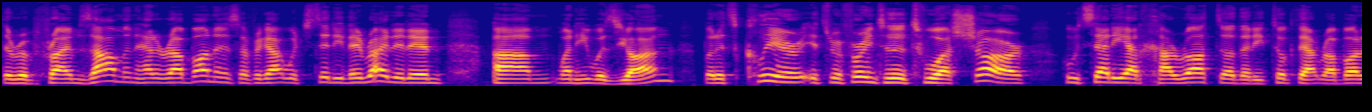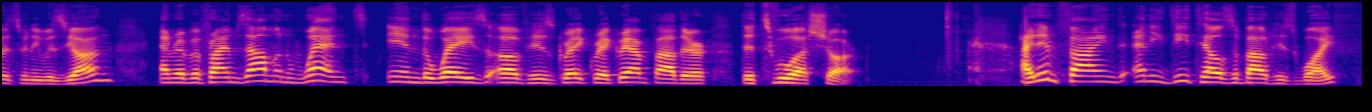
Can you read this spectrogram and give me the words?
that Rabbi Ephraim Zalman had a rabbanus, I forgot which city they write it in, um, when he was young. But it's clear it's referring to the Tvuas Shor, who said he had charata, that he took that rabbanus when he was young and Rabbi Ephraim Zalman went in the ways of his great great grandfather, the Tvuas Shor. I didn't find any details about his wife.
